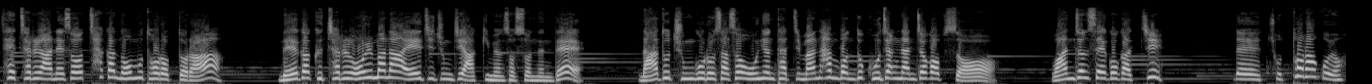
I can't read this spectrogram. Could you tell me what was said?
세차를 안 해서 차가 너무 더럽더라. 내가 그 차를 얼마나 애지중지 아끼면서 썼는데 나도 중고로 사서 5년 탔지만 한 번도 고장 난 적 없어. 완전 새 거 같지? 네, 좋더라고요.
